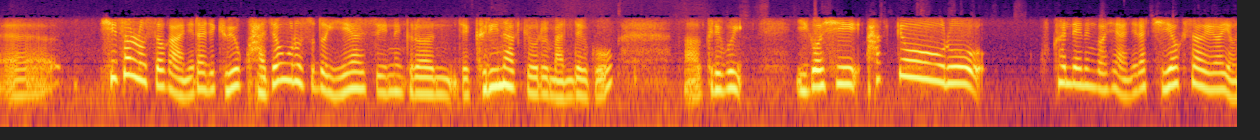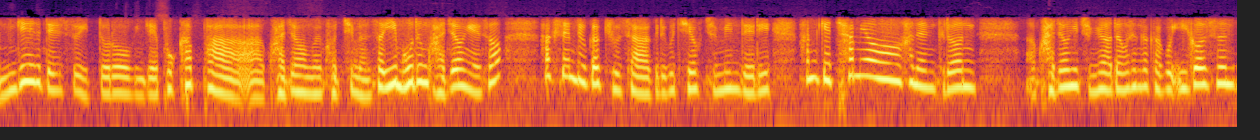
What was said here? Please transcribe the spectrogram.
어, 시설로서가 아니라 이제 교육 과정으로서도 이해할 수 있는 그런 이제 그린 학교를 만들고 아 그리고 이- 이것이 학교로 국한되는 것이 아니라 지역 사회와 연계될 수 있도록 이제 복합화 과정을 거치면서 이 모든 과정에서 학생들과 교사 그리고 지역 주민들이 함께 참여하는 그런 아, 과정이 중요하다고 생각하고 이것은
